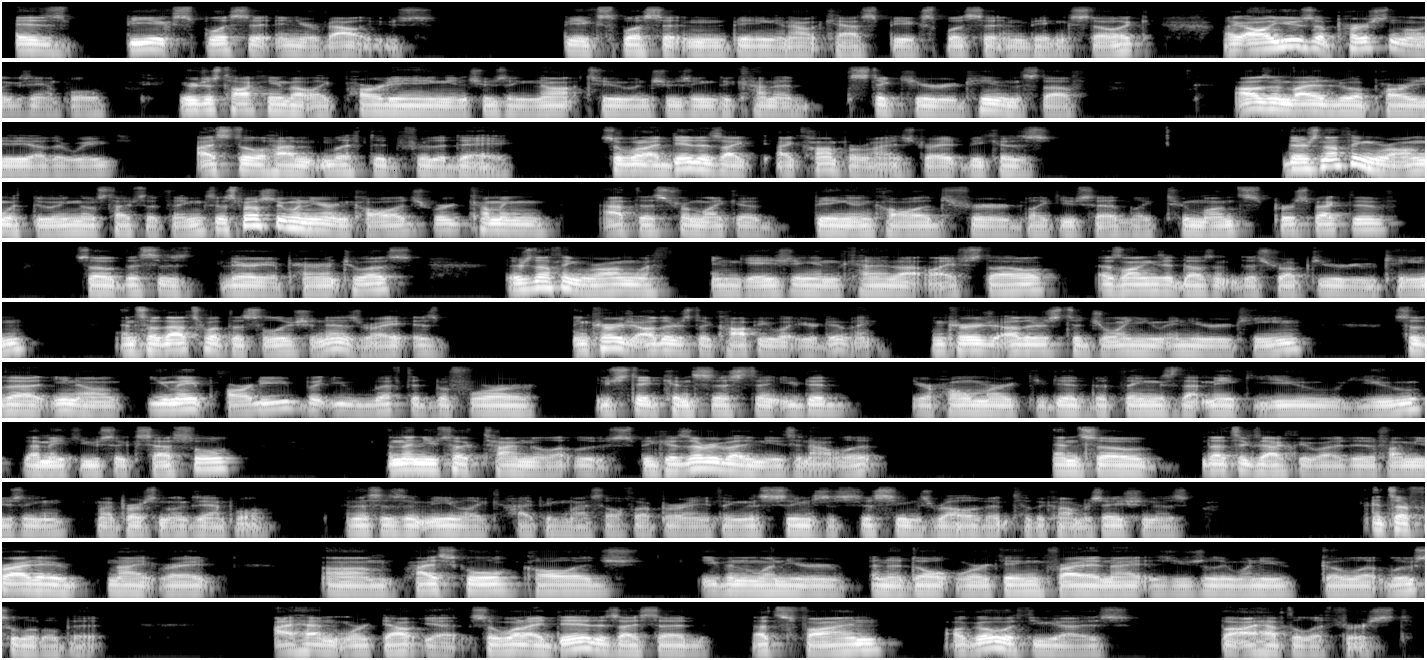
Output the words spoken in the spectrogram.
is be explicit in your values be explicit in being an outcast, be explicit in being stoic. Like I'll use a personal example. You're just talking about like partying and choosing not to and choosing to kind of stick to your routine and stuff. I was invited to a party the other week. I still hadn't lifted for the day. So what I did is I I compromised, right? Because there's nothing wrong with doing those types of things, especially when you're in college. We're coming at this from like a being in college for like you said like 2 months perspective. So this is very apparent to us. There's nothing wrong with engaging in kind of that lifestyle as long as it doesn't disrupt your routine. And so that's what the solution is, right? Is encourage others to copy what you're doing. Encourage others to join you in your routine so that, you know, you may party, but you lifted before, you stayed consistent, you did your homework, you did the things that make you you, that make you successful. And then you took time to let loose because everybody needs an outlet. And so that's exactly what I did if I'm using my personal example and this isn't me like hyping myself up or anything. This seems this just seems relevant to the conversation. Is it's a Friday night, right? Um, high school, college, even when you're an adult working, Friday night is usually when you go let loose a little bit. I hadn't worked out yet, so what I did is I said, "That's fine. I'll go with you guys, but I have to lift first.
